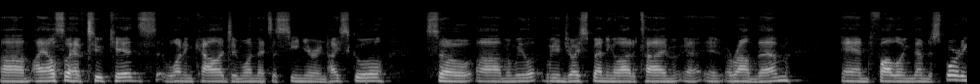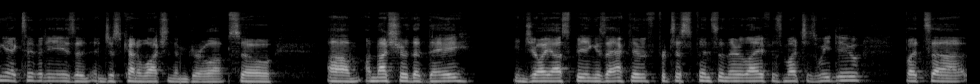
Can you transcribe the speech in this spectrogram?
Um, I also have two kids, one in college and one that's a senior in high school. So, um, and we we enjoy spending a lot of time uh, around them and following them to sporting activities and, and just kind of watching them grow up. So um, I'm not sure that they enjoy us being as active participants in their life as much as we do, but uh,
